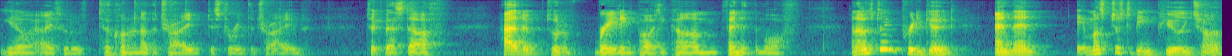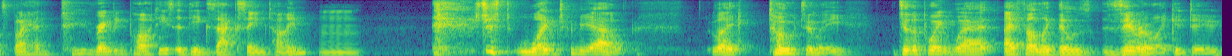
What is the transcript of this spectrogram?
you know, I, I sort of took on another tribe, destroyed the tribe, took their stuff, had a sort of raiding party come, fended them off, and I was doing pretty good. And then it must just have been purely chance, but I had two raiding parties at the exact same time. Mm. just wiped me out. Like, totally. To the point where I felt like there was zero I could do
